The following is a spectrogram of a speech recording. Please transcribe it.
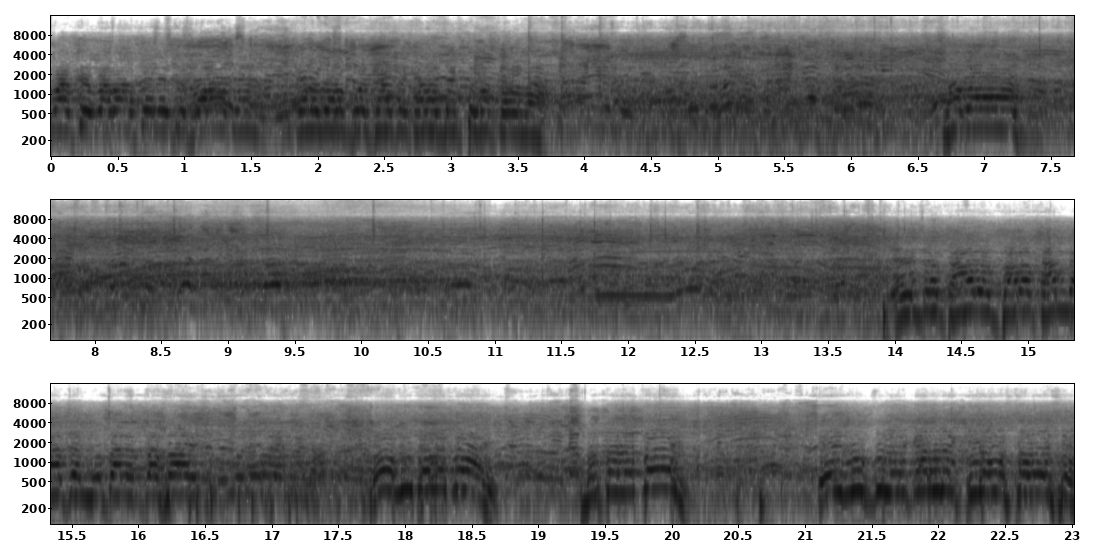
পাশে যারা আছেন, একটু সরাই দেন। এখানে যারা বসে আছে খেলা দেখতে পাচ্ছে না। এই যে যারা সামনে আছেন মুতালের কাছে ও, মুতালেব ভাই। মুতালেব ভাই এই লোকগুলোর কারণে কি অবস্থা রয়েছে?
